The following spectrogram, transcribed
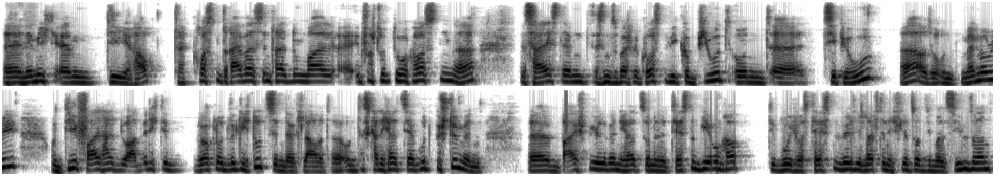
Äh, nämlich ähm, die Hauptkostentreiber sind halt nun mal äh, Infrastrukturkosten. Ja? Das heißt, ähm, das sind zum Beispiel Kosten wie Compute und äh, CPU, ja, also und Memory. Und die fallen halt nur an, wenn ich den Workload wirklich nutze in der Cloud. Und das kann ich halt sehr gut bestimmen. Äh, Beispiel, wenn ich halt so eine Testumgebung habe, die, wo ich was testen will, die läuft ja nicht 24 mal 7, sondern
